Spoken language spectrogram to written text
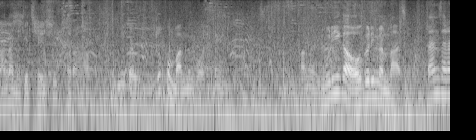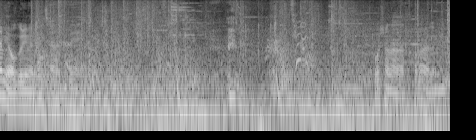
아, 난 이게 제일 싫더라. 그러니까 무조건 맞는 것 같아 하면 우리가 어글이면 맞아. 딴 사람이 어글이면 괜찮은데. potion 하나 털어야겠다.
